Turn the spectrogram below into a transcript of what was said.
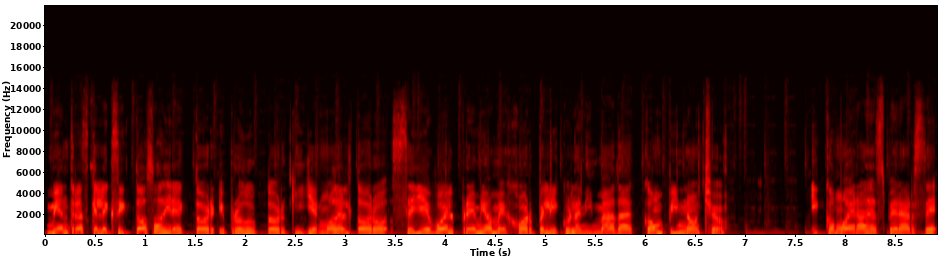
mientras que el exitoso director y productor Guillermo del Toro se llevó el premio a Mejor Película Animada con Pinocho. Y como era de esperarse,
